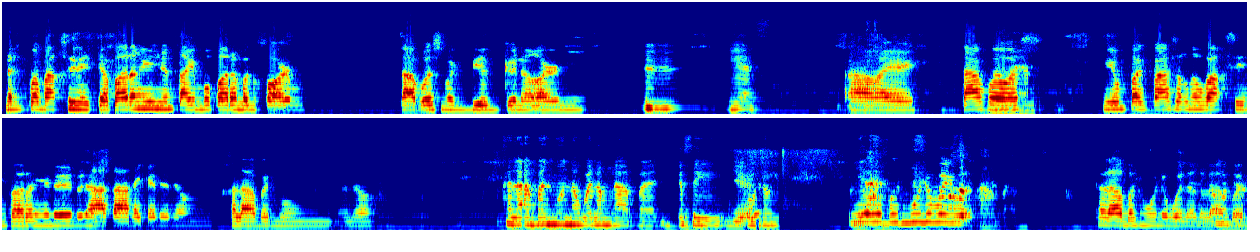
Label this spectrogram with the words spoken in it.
nagpa-vaccinate ka, parang yun yung time mo para mag-farm. Tapos mag-build ka ng army. mm yes Okay. Tapos, yung pagpasok ng vaccine, parang yun na yun, na-atake ka na ng kalaban mong, ano, kalaban mo na walang laban kasi Yes. walang Kalaban mo na may... Kalaban mo na walang laban.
